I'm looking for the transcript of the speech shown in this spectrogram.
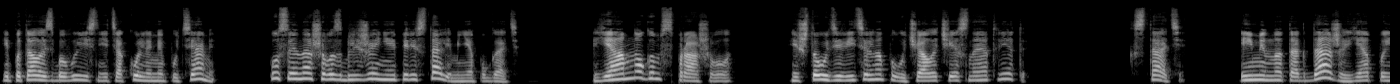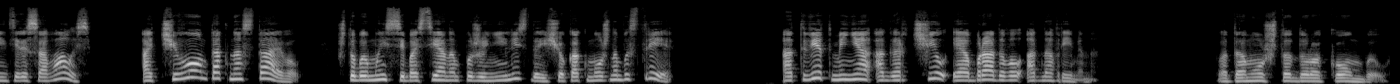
и пыталась бы выяснить окольными путями, после нашего сближения перестали меня пугать. Я о многом спрашивала, и, что удивительно, получала честные ответы. Кстати, именно тогда же я поинтересовалась, отчего он так настаивал, чтобы мы с Себастьяном поженились, да еще как можно быстрее. Ответ меня огорчил и обрадовал одновременно. «Потому что дураком был»,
